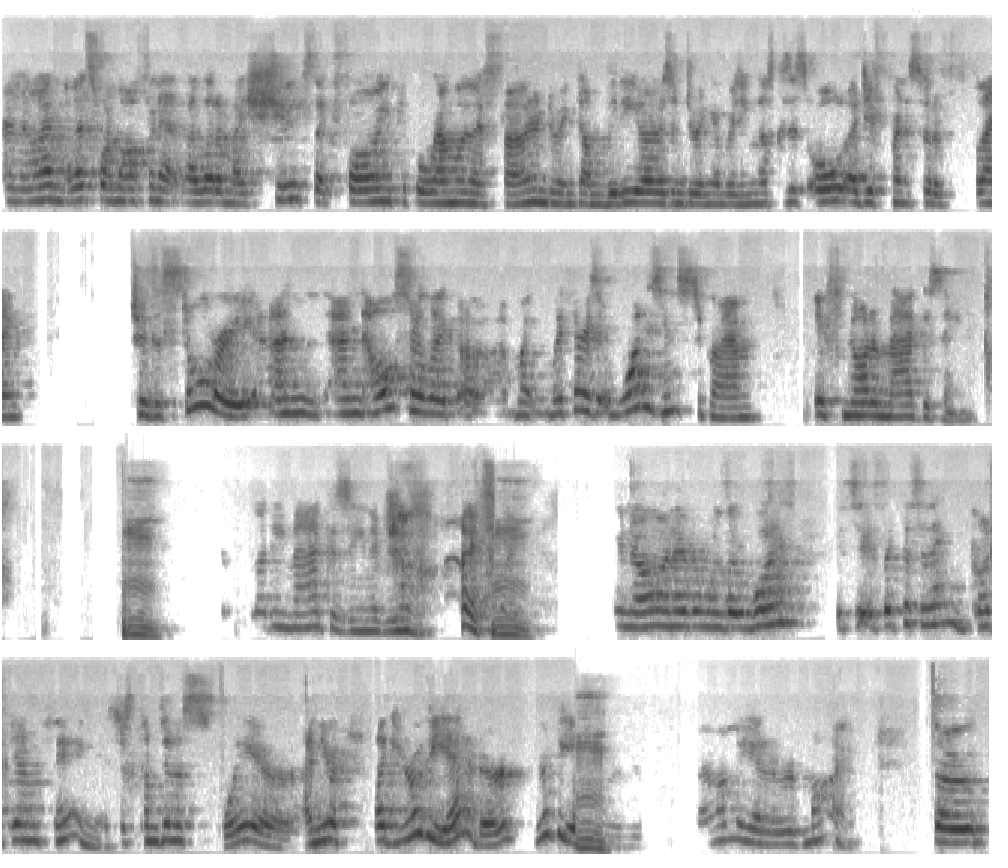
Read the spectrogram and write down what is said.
and I'm, that's why I'm often at a lot of my shoots, like following people around with my phone and doing dumb videos and doing everything else because it's all a different sort of flank to the story. And and also like uh, my, my theory is that what is Instagram if not a magazine? Mm. A bloody magazine of your life. Mm. you know, and everyone's like, what is it's, it's like the same goddamn thing. It just comes in a square. And you're like you're the editor. You're the editor mm. I'm the editor of mine. So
